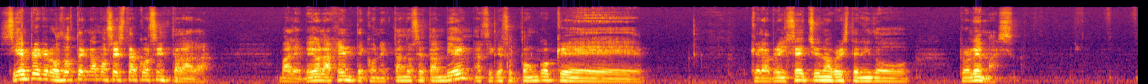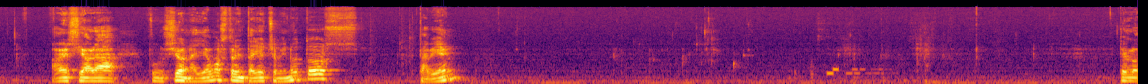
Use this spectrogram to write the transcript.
Siempre que los dos tengamos esta cosa instalada. Vale, veo a la gente conectándose también, así que supongo que, que lo habréis hecho y no habréis tenido problemas. A ver si ahora funciona. Llevamos 38 minutos. Está bien. Te, lo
